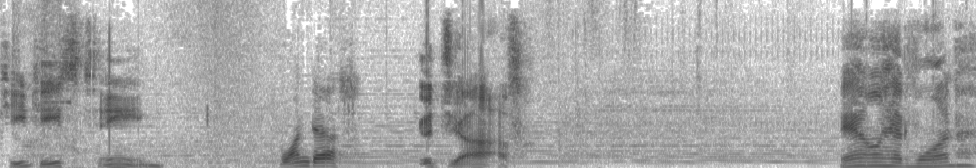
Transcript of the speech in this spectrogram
GG's team. One death. Good job. Yeah, I only had one.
